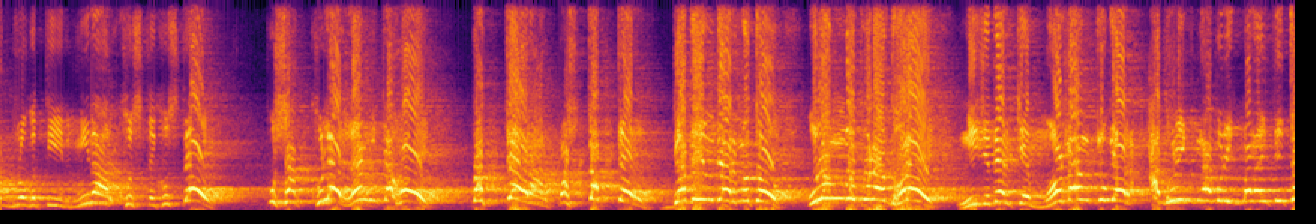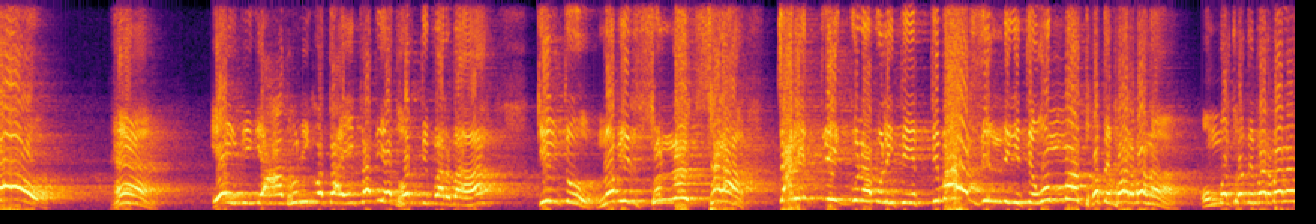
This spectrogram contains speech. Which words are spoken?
অগ্রগতির মিনার খুঁজতে খুঁজতে পোশাক খুলে ল্যাংটা হয়ে প্রাচ্যের আর পাশ্চাত্যের বেদিনদের মতো উলঙ্গপনা ধরে নিজেদেরকে মডার্ন যুগের আধুনিক নাগরিক বানাইতে চাও? হ্যাঁ এই দিকে আধুনিকতা এটা দিয়ে ধরতে পারবা কিন্তু নবীর সুন্নত ছাড়া চারিত্রিক গুণাবলীতে ইত্তিবার জিন্দিগিতে উম্মত হতে পারবে না। উম্মত হতে পারবে না?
